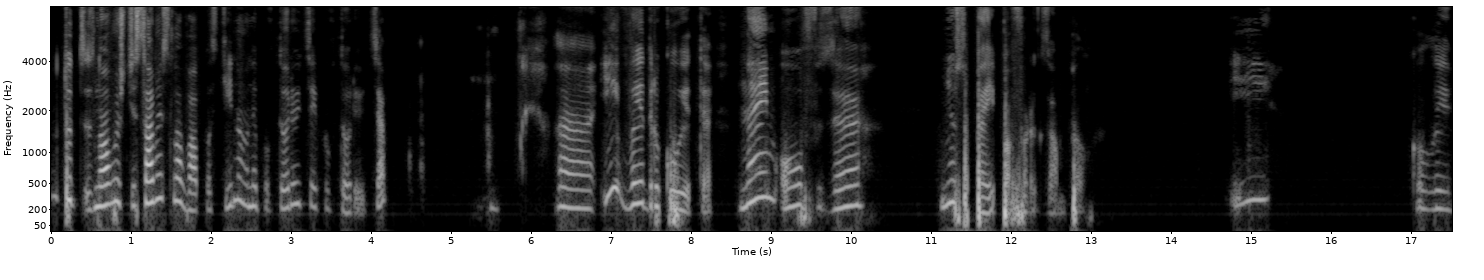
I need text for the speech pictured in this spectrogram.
Ну, Тут знову ж ті самі слова, постійно вони повторюються і повторюються. Е, і ви друкуєте name of the newspaper, for example. І коли.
